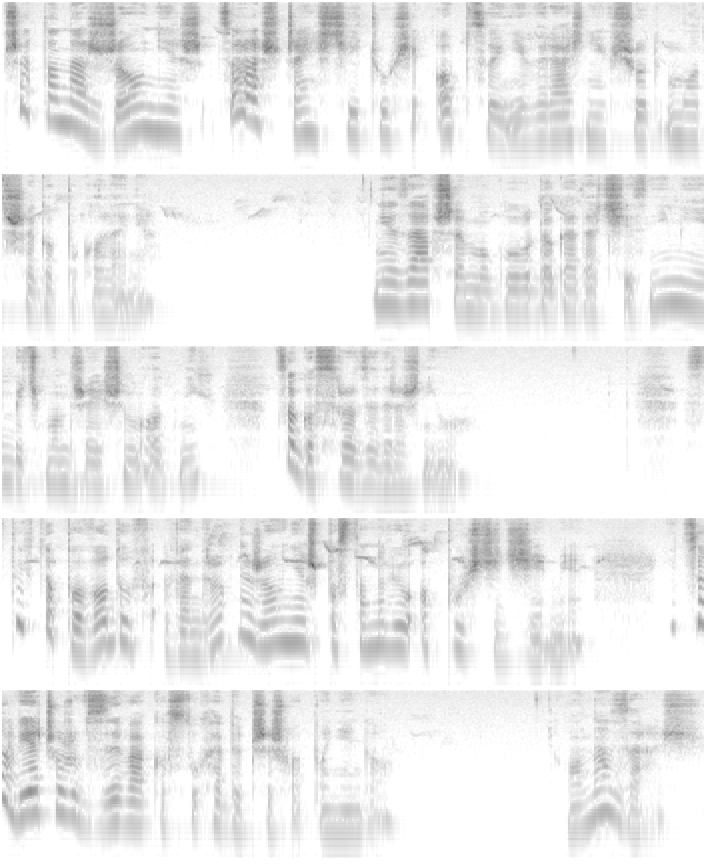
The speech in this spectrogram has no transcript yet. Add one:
Przeto nasz żołnierz coraz częściej czuł się obco i niewyraźnie wśród młodszego pokolenia. Nie zawsze mógł dogadać się z nimi i być mądrzejszym od nich, co go srodze drażniło. Z tych to powodów wędrowny żołnierz postanowił opuścić ziemię i co wieczór wzywa kostuchę, by przyszła po niego. Ona zaś,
